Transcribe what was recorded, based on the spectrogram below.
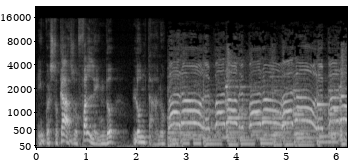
in questo caso fallendo, lontano. Parole, parole, parole, parole.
